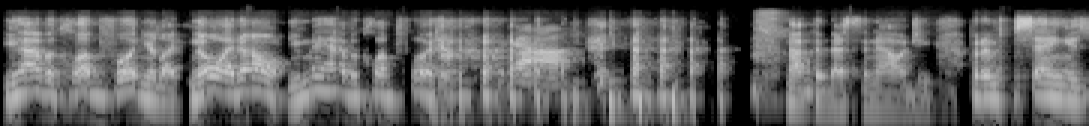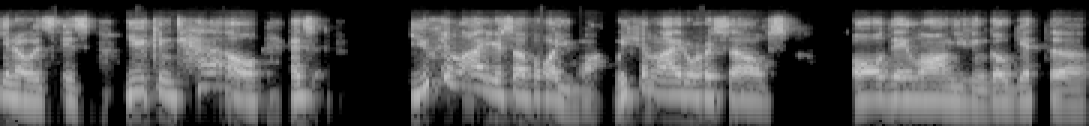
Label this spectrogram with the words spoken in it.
you have a club foot, and you're like, no, I don't. You may have a club foot. Yeah. Not the best analogy. But I'm saying is, you know, is is you can tell, and you can lie to yourself all you want. We can lie to ourselves all day long. You can go get the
